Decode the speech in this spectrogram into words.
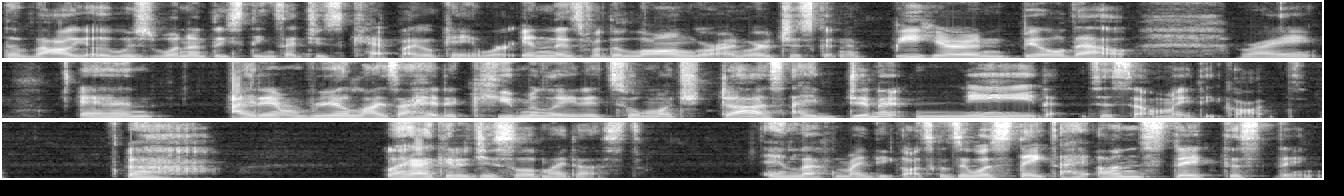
the value. It was one of these things I just kept like, okay, we're in this for the long run. We're just going to be here and build out, right? And I didn't realize I had accumulated so much dust. I didn't need to sell my DeGods. Ugh. Like I could have just sold my dust and left my DeGods because it was staked. I unstaked this thing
